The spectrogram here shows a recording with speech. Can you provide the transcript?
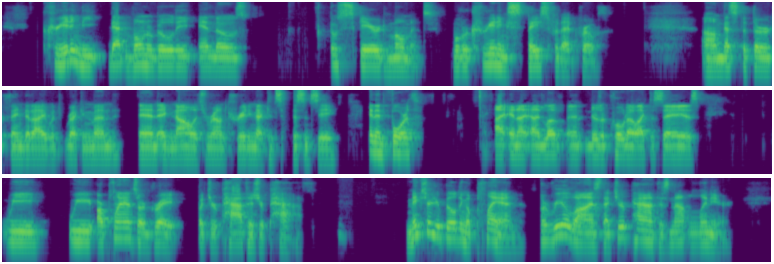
creating the that vulnerability and those those scared moments where we're creating space for that growth. Um, that's the third thing that I would recommend and acknowledge around creating that consistency and then fourth, I, and I, I love, and there's a quote I like to say is, we we our plans are great, but your path is your path. Make sure you're building a plan, but realize that your path is not linear.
